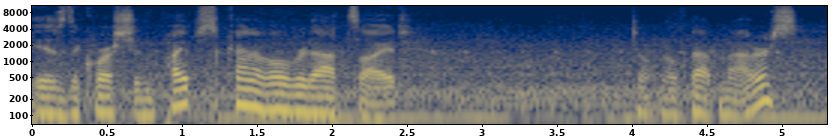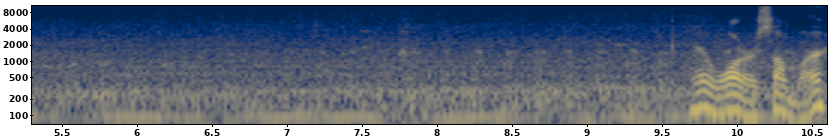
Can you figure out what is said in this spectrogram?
Is the question. Pipe's kind of over that side. Don't know if that matters. Can hear water somewhere.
